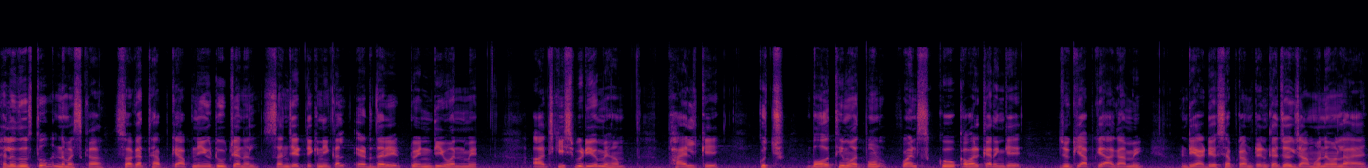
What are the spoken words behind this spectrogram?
हेलो दोस्तों, नमस्कार। स्वागत है आपके अपने YouTube channel Sanjay technical at the rate twenty one में। आज की इस वीडियो में हम फ़ाइल के कुछ बहुत ही महत्वपूर्ण पॉइंट्स को कवर करेंगे, जो कि आपके आगामी D R D September ten का जो एग्ज़ाम होने वाला है,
